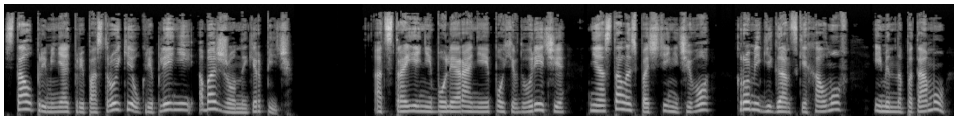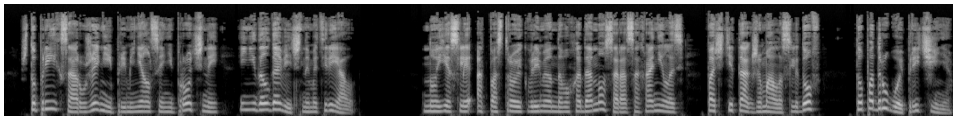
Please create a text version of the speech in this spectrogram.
стал применять при постройке укреплений обожженный кирпич. От строений более ранней эпохи в двуречье не осталось почти ничего, кроме гигантских холмов, именно потому, что при их сооружении применялся непрочный и недолговечный материал. Но если от построек времен Навуходоносора сохранилось почти так же мало следов, то по другой причине.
